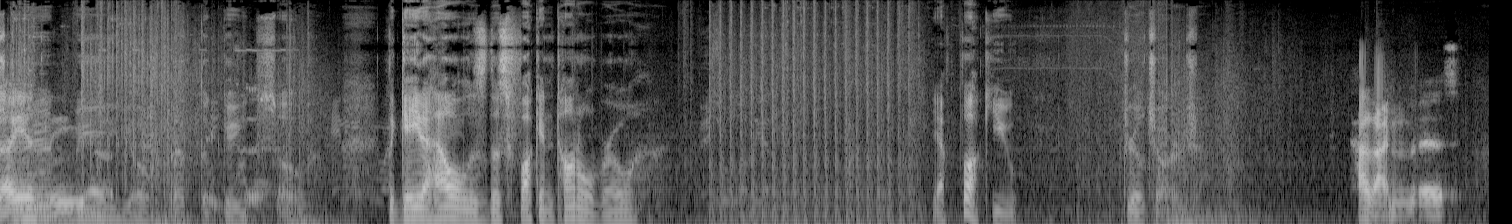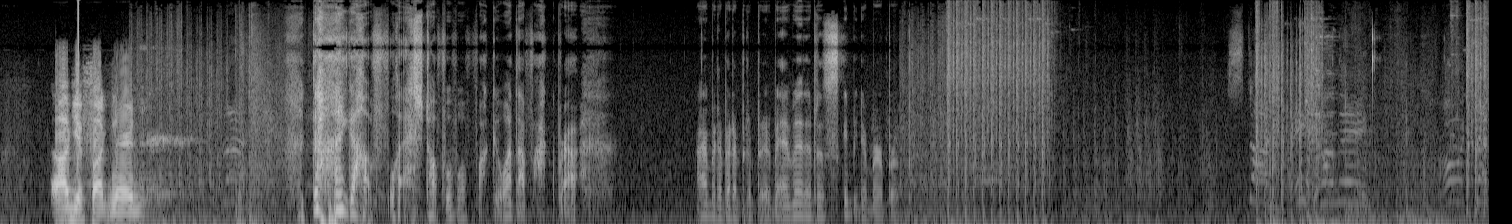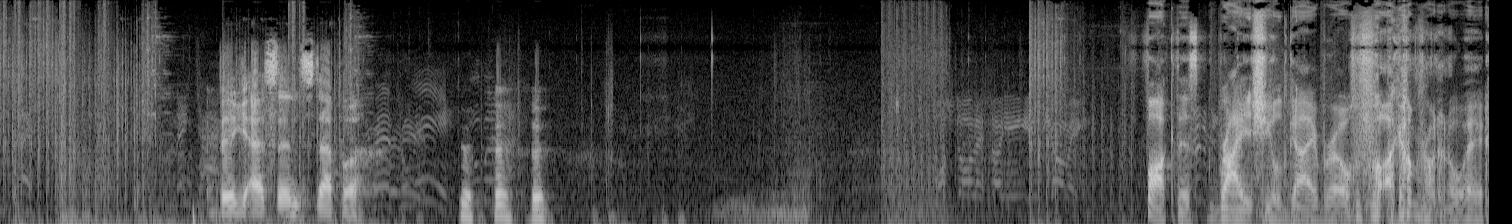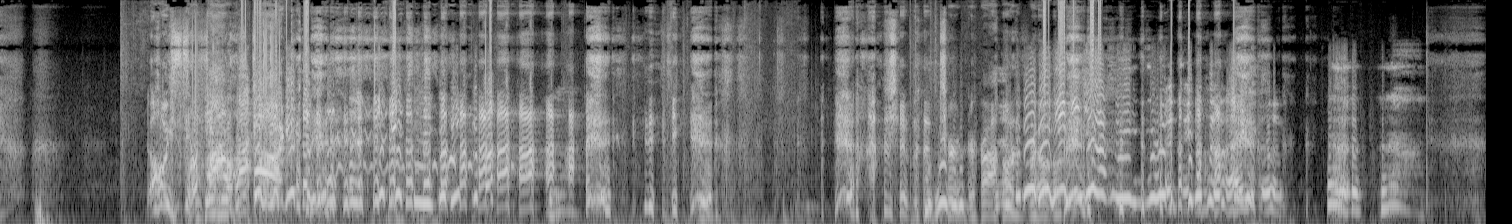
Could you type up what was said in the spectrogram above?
Staying me Stand up. me up at the gates of. The gate of hell is this fucking tunnel, bro. Yeah, fuck you. Drill charge. How did I miss? Oh, get fucked, nerd. I got flashed off of a fucking what the fuck, bro. Big SN stepper. Fuck this riot shield guy, bro. Fuck, I'm running away. Oh, he's still following. Fuck! I should have turned around, bro.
